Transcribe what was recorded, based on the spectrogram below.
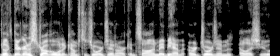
look, they're going to struggle when it comes to Georgia and Arkansas, and maybe have or Georgia and LSU,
